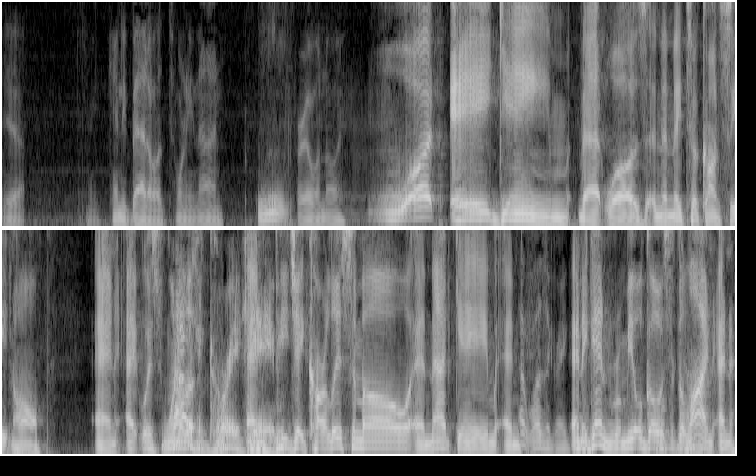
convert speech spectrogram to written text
yeah. Kenny Battle at 29 for Illinois. What a game that was. And then they took on Seton Hall. And it was one That of was the- a great And game. PJ Carlesimo and that game. And That was a great game. And again, Rumeal goes to the line. And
